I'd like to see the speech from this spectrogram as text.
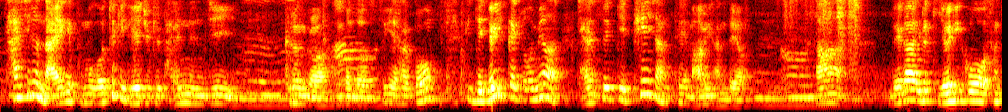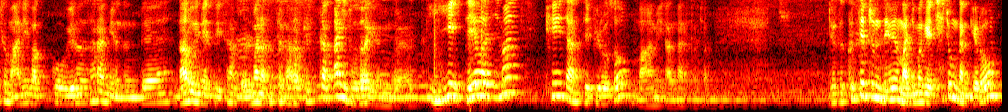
사실은 나에게 부모가 어떻게 대해주길 바랬는지 음. 그런 거 한 번더 아. 쓰게 하고 이제 여기까지 오면 자연스럽게 피해자한테 마음이 간대요. 음. 아, 아 내가 이렇게 여리고 상처 많이 받고 이런 사람이었는데 나로 인해서 이 사람도 얼마나 상처를 받았을까까지 도달하게 되는 거예요. 이게 되어야지만 피해자한테 비로소 마음이 간다는 거죠. 그래서 그때쯤 되면 마지막에 최종 단계로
